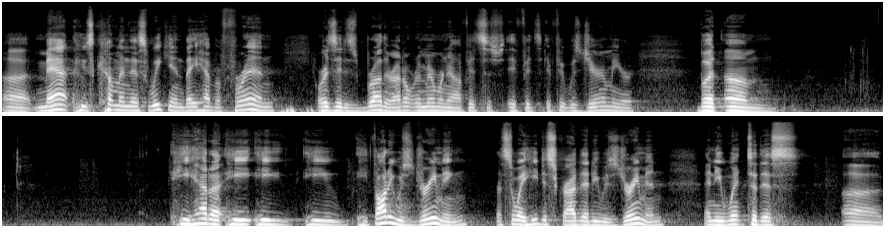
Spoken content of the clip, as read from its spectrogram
Uh, Matt, who's coming this weekend, they have a friend or is it his brother? I don't remember now if it's if it's if it was Jeremy or, but um, he had a he he he he thought he was dreaming. That's the way he described that he was dreaming, and he went to this uh,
